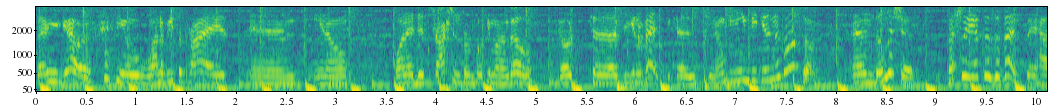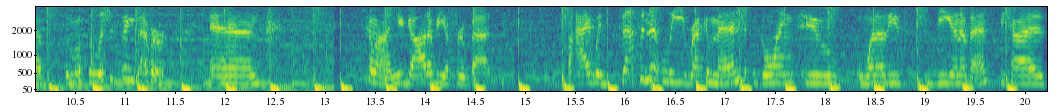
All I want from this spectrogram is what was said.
there you go. If you want to be surprised and, you know, want a distraction from Pokemon Go, go to a vegan event because, you know, being vegan is awesome and delicious. Especially at those events. They have the most delicious things ever. And come on, you gotta be a fruit bat. I would definitely recommend going to one of these vegan events because,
